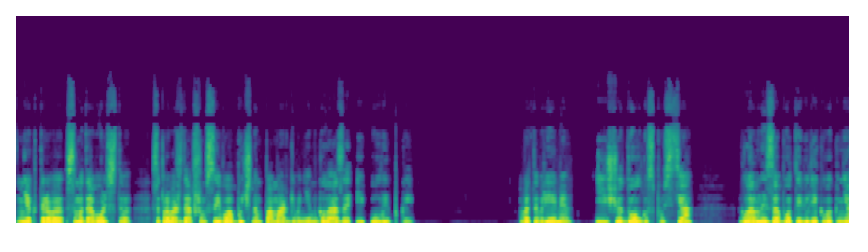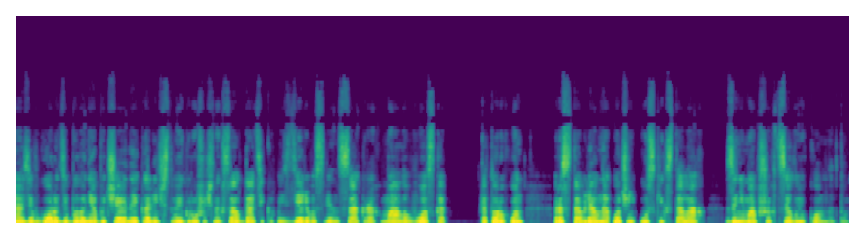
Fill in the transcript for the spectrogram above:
некоторого самодовольства, сопровождавшимся его обычным помаргиванием глаза и улыбкой. В это время и еще долго спустя главной заботой великого князя в городе было необычайное количество игрушечных солдатиков из дерева, свинца, крахмала, воска, которых он расставлял на очень узких столах, занимавших целую комнату.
